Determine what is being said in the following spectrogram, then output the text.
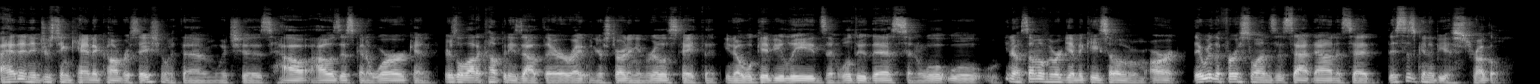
I had an interesting candid conversation with them, which is how how is this going to work? And there's a lot of companies out there, right, when you're starting in real estate that, you know, we'll give you leads and we'll do this and we'll we'll you know, some of them are gimmicky, some of them aren't. They were the first ones that sat down and said, this is going to be a struggle.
